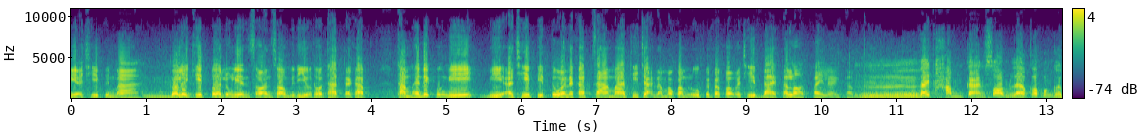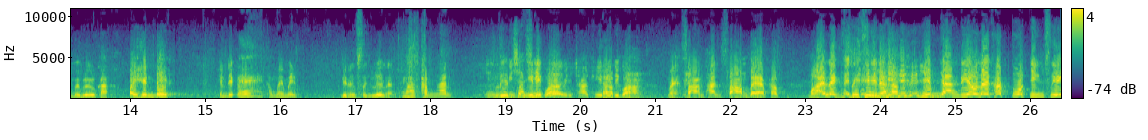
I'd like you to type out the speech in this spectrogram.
มีอาชีพขึ้นมา อืม ก็เลยคิดเปิดโรงเรียนสอนซ่อมวิทยุโทรทัศน์นะครับทำให้เด็กพวกนี้มีอาชีพติดตัวนะครับ สามารถที่จะนำเอาความรู้ไปประกอบอาชีพได้ตลอดไปเลยครับ อืมได้ทำการซ่อมแล้วก็บังเอิญไปเป็นลูกค้าไปเห็นเด็ก เห็นเด็กเอ๊ะทำไมไม่เรียนหนังสือเรื่องเนี้ยมาทำงานอืมเรียนอย่างนี้ดีกว่า วิวิชาชาชีชีพพเลยนี้ดีกว่าแหมสามท่านสามแบบครับ หมายเลขหมายเลขสี่นะครับสี่ยิ้มอย่างเดียวเลยครับ ตัวจริงเสียง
